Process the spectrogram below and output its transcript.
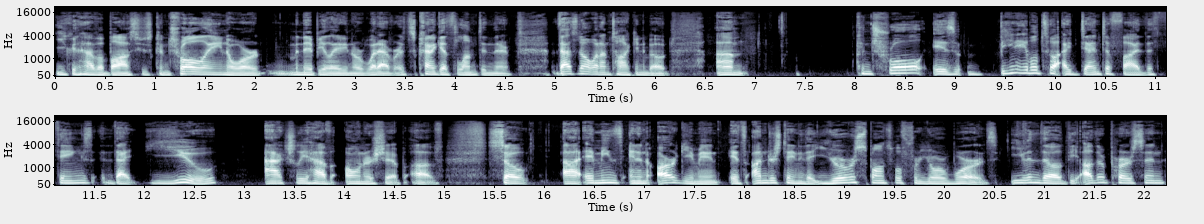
you can have a boss who's controlling or manipulating or whatever. It kind of gets lumped in there. That's not what I'm talking about. Um, control is being able to identify the things that you actually have ownership of. So uh, it means in an argument, it's understanding that you're responsible for your words, even though the other person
